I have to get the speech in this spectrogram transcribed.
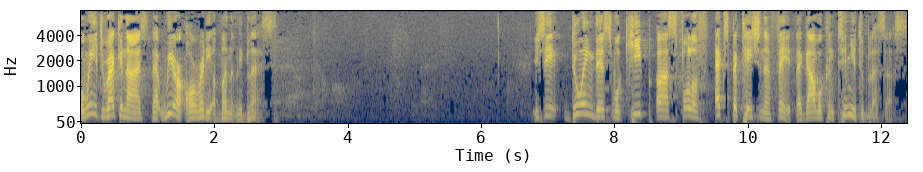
But we need to recognize that we are already abundantly blessed. You see, doing this will keep us full of expectation and faith that God will continue to bless us.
